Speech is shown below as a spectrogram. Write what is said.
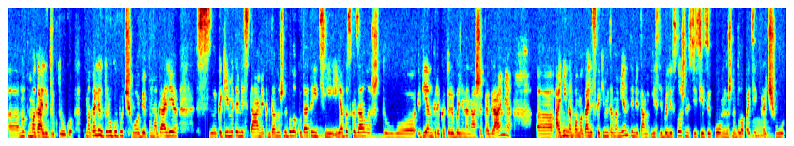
а, мы помогали друг другу, помогали друг другу в учебе, помогали с какими-то местами, когда нужно было куда-то идти. И я бы сказала, что венгры, которые были на нашей программе, они нам помогали с какими-то моментами, там, если были сложности с языком, нужно было пойти к врачу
